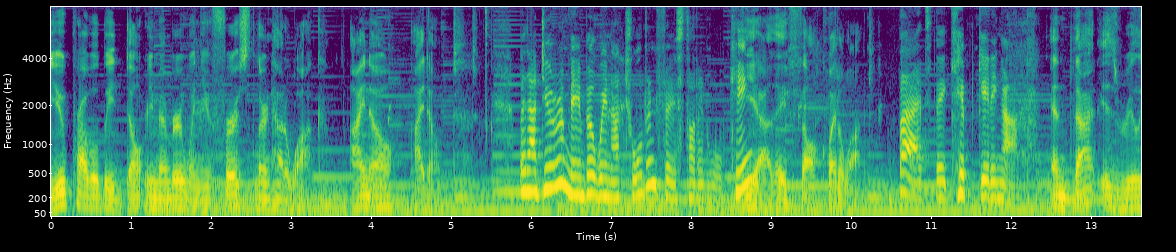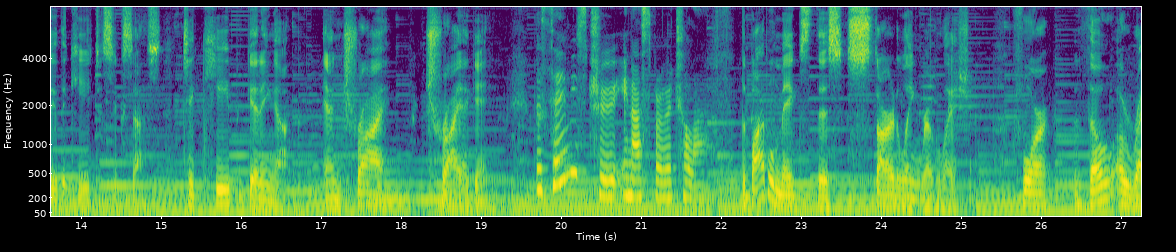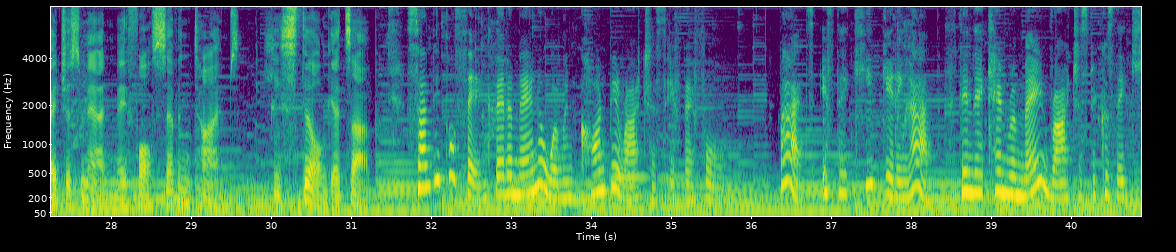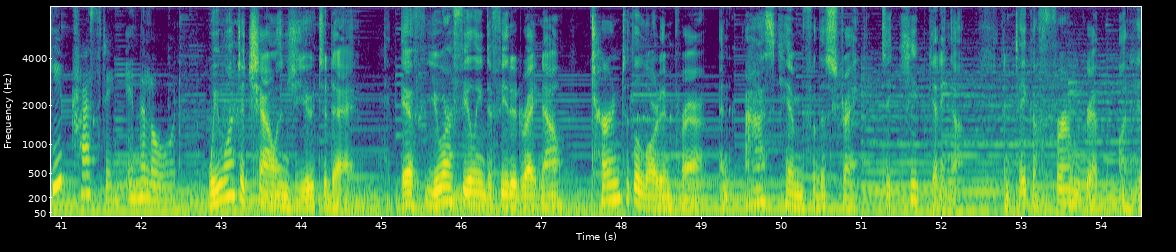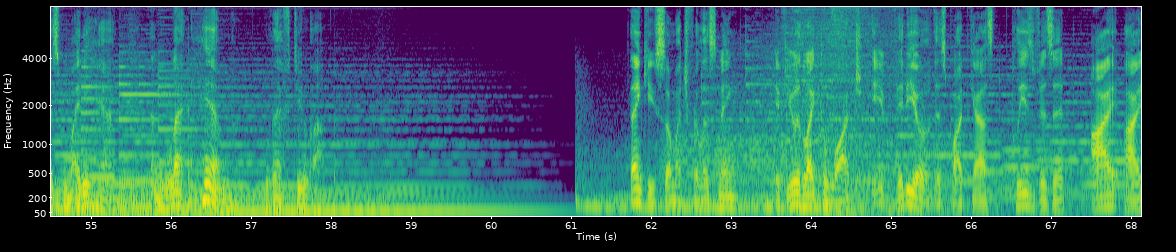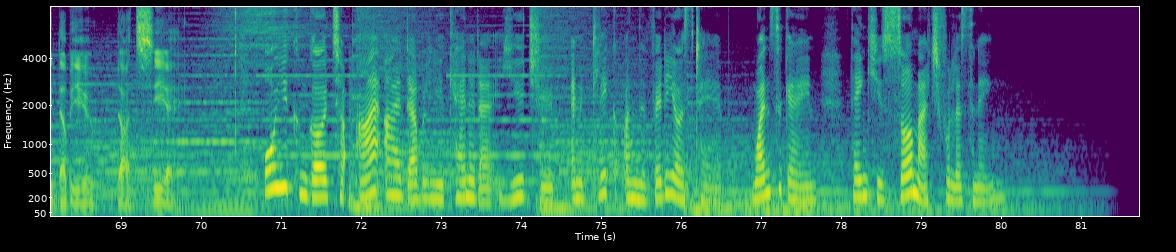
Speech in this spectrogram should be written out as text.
You probably don't remember when you first learned how to walk. I know, I don't. But I do remember when our children first started walking. Yeah, they fell quite a lot. But they kept getting up. And that is really the key to success to keep getting up and try, try again. The same is true in our spiritual life. The Bible makes this startling revelation. For though a righteous man may fall seven times, he still gets up. Some people think that a man or woman can't be righteous if they fall. But if they keep getting up, then they can remain righteous because they keep trusting in the Lord. We want to challenge you today. If you are feeling defeated right now, turn to the Lord in prayer and ask Him for the strength to keep getting up and take a firm grip on His mighty hand and let Him lift you up. Thank you so much for listening. If you would like to watch a video of this podcast, please visit iiw.ca. Or you can go to IIW Canada YouTube and click on the videos tab. Once again, thank you so much for listening.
